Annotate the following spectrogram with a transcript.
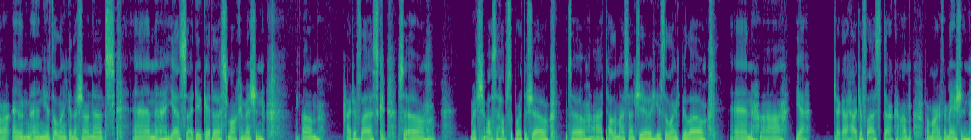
uh, and, and use the link in the show notes. And uh, yes, I do get a small commission from Hydro Flask. So which also helps support the show. So uh, tell them I sent you. Use the link below. And uh, yeah, check out hydroflask.com for more information.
